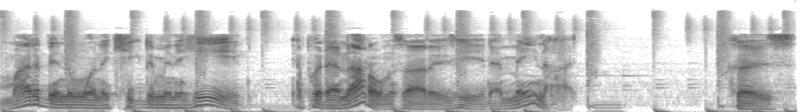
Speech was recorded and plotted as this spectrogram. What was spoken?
might have been the one that kicked him in the head and put that knot on the side of his head. That may not. Because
